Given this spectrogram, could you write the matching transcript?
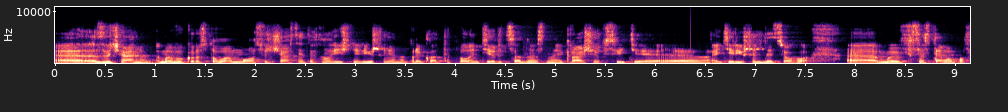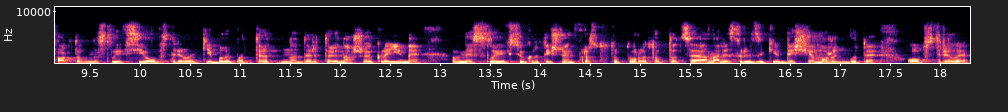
Е, Звичайно, ми використовуємо сучасні технологічні рішення. Наприклад, Palantir – це одне з найкращих в світі it рішень для цього. Е, Ми в систему по факту внесли всі обстріли, які були на території нашої країни. Внесли всю критичну інфраструктуру, тобто це аналіз ризиків, де ще можуть бути обстріли,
